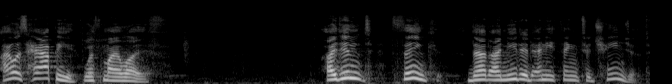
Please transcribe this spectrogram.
I was happy with my life. I didn't think that I needed anything to change it.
